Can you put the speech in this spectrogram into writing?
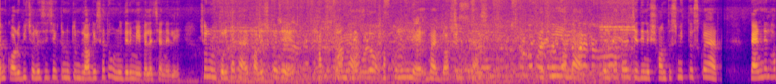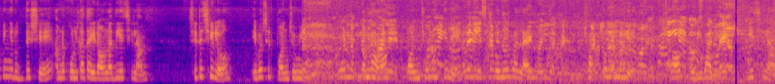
আমি করবি চলে এসেছি একটা নতুন ব্লগের সাথে অনুদের মেয়েবেলা চ্যানেলে। চলুন কলকাতার কলেজ ঠাকুরকে আমরা সকলে মিলে এবার দর্শন করে আসি। প্রথমেই আমরা কলকাতার যেদিনে সন্তোষ মিত্র স্কোয়ার প্যান্ডেল হপিংয়ের উদ্দেশ্যে আমরা কলকাতায় রওনা দিয়েছিলাম, সেটা ছিল এবছর পঞ্চমীর দিন। আমরা পঞ্চমীর দিনে সন্ধ্যাবেলায় সকলে মিলে সব পরিবারে গিয়েছিলাম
